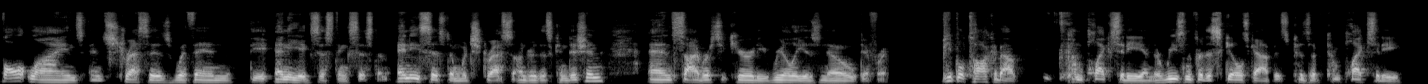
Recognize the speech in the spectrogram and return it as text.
fault lines and stresses within the, any existing system. Any system would stress under this condition, and cybersecurity really is no different. People talk about complexity, and the reason for the skills gap is because of complexity.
